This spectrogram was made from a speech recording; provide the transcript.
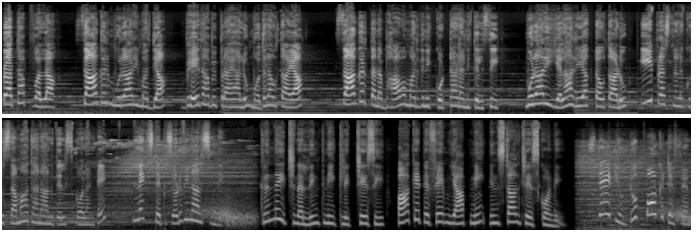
ప్రతాప్ వల్ల సాగర్ మురారి మధ్య భేదాభిప్రాయాలు మొదలవుతాయా? సాగర్ తన భావమరిదిని కొట్టాడని తెలిసి మురారి ఎలా రియాక్ట్ అవుతాడు ఈ ప్రశ్నలకు సమాధానాలు తెలుసుకోవాలంటే నెక్స్ట్ ఎపిసోడ్ వినాల్సిందే. క్రింద ఇచ్చిన లింక్ని క్లిక్ చేసి పాకెట్ ఎఫ్ఎం యాప్ని ఇన్స్టాల్ చేసుకోండి. స్టేట్ యూన్ టు పాకెట్ ఎఫ్ఎం.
